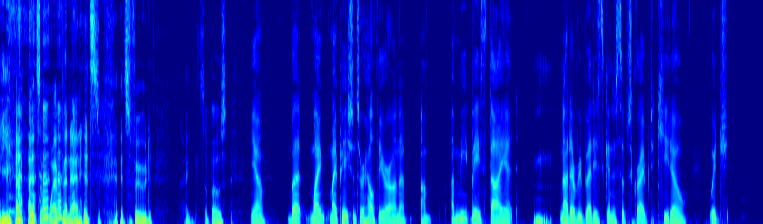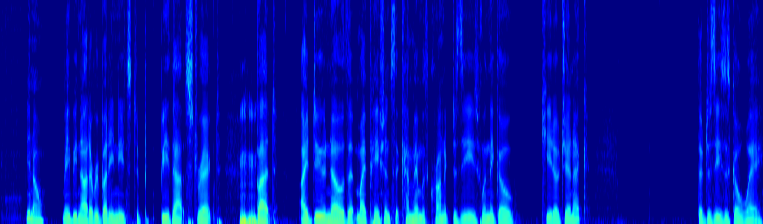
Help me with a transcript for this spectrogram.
yeah, it's a weapon and it's it's food, I suppose. yeah, but my my patients are healthier on a a, a meat based diet. Mm. Not everybody's going to subscribe to keto, which, you know, maybe not everybody needs to be that strict. hmm But I do know that my patients that come in with chronic disease, when they go ketogenic, their diseases go away.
